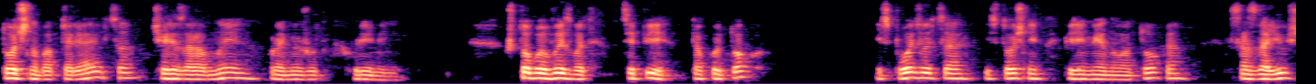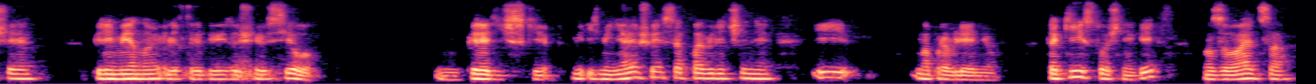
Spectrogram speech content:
точно повторяются через равные промежутки времени. Чтобы вызвать в цепи такой ток используется источник переменного тока, создающий переменную электродвижущую силу, периодически изменяющуюся по величине и направлению. Такие источники называются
